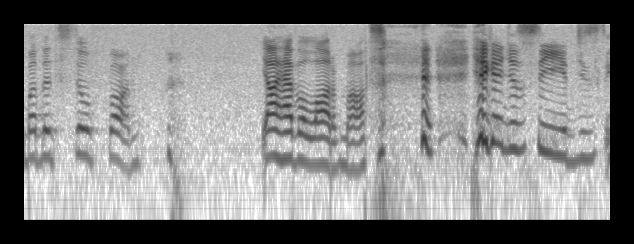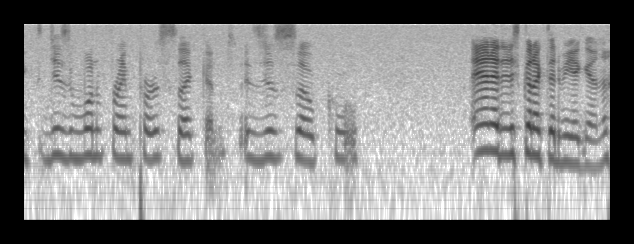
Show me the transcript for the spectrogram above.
But it's still fun. yeah, I have a lot of mods. you can just see it just it's just one frame per second. It's just so cool. And it disconnected me again.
